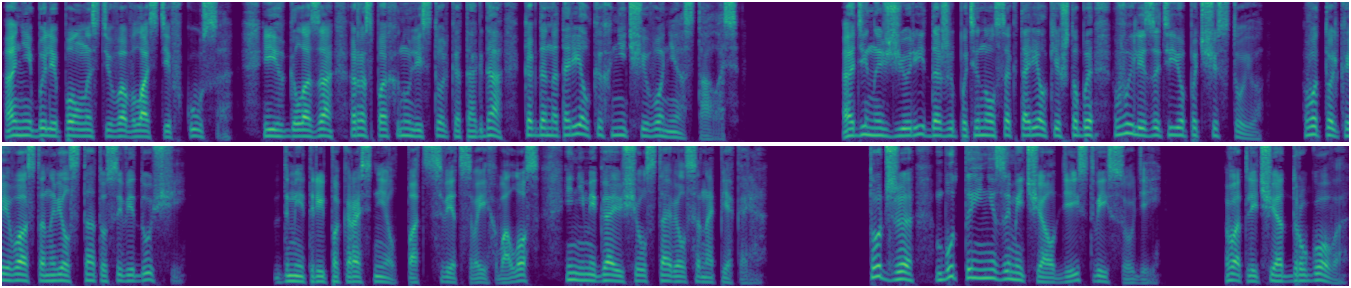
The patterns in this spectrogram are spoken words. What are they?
Они были полностью во власти вкуса, и их глаза распахнулись только тогда, когда на тарелках ничего не осталось. Один из жюри даже потянулся к тарелке, чтобы вылезать ее подчистую. Вот только его остановил статус и ведущий. Дмитрий покраснел под цвет своих волос и немигающе уставился на пекаря. Тот же будто и не замечал действий судей. В отличие от другого,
